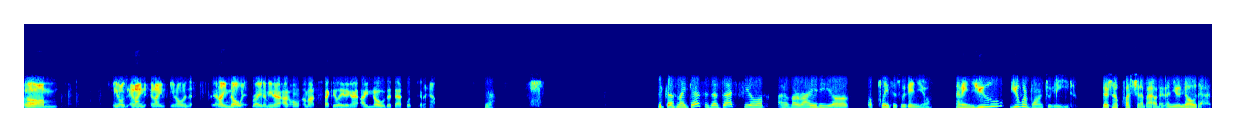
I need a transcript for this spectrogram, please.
Mm-hmm. Um, you know, and I and I you know and and I know it, right? I mean, I, I don't, I'm not speculating. I, I know that that's what's going to happen. Yeah. Because my guess is that that fills a variety of, of places within you. I mean, you you were born to lead. There's no question about it, and you know that.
